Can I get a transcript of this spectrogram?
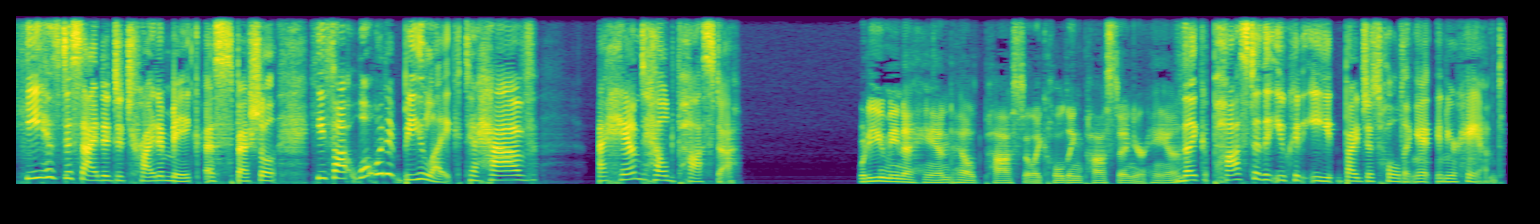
he has decided to try to make a special. He thought, what would it be like to have a handheld pasta? What do you mean a handheld pasta? Like holding pasta in your hand? Like pasta that you could eat by just holding it in your hand.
